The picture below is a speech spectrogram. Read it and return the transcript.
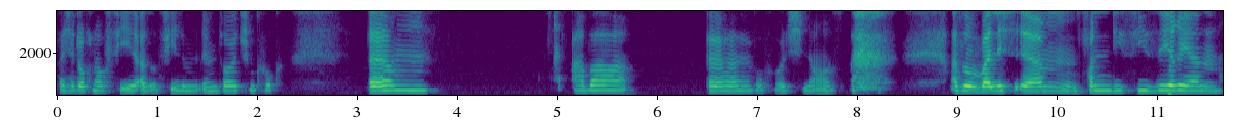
weil ich ja doch noch viel, also viel im, im Deutschen gucke. Ähm, aber äh, wo wollte ich hinaus? also, weil ich ähm, von DC-Serien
